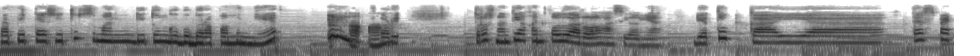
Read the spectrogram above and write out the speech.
rapid test itu cuma ditunggu beberapa menit, Uh-uh. sorry. Terus nanti akan keluar loh hasilnya. Dia tuh kayak test pack,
